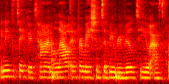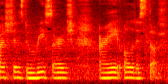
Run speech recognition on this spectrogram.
You need to take your time. Allow information to be revealed to you. Ask questions. Do research. All right, all of this stuff.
